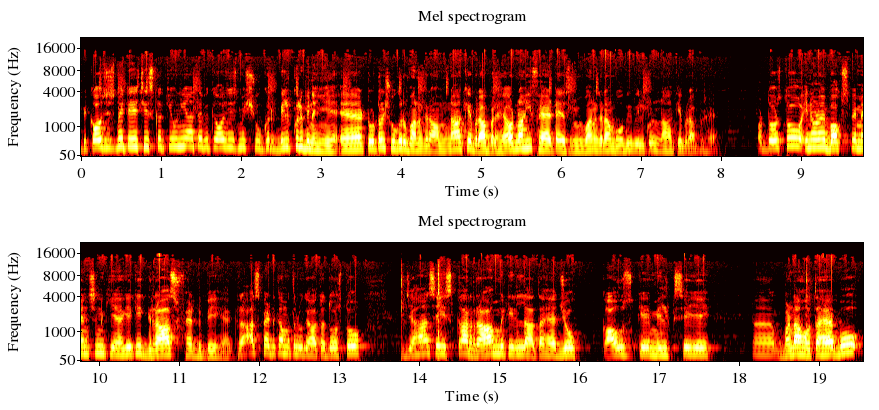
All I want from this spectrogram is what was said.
बिकॉज़ इसमें टेस्ट इसका क्यों नहीं आता? बिकॉज़ इसमें शुगर बिल्कुल भी नहीं है। टोटल शुगर वन ग्राम ना के बराबर है और ना ही फैट है इसमें। वन ग्राम वो भी बिल्कुल ना के बराबर है। और दोस्तों, इन्होंने बॉक्स पे मेंशन किया है कि ग्रास फैट बे है। ग्रास फैट का मतलब क्या होता है दोस्तों? जहाँ से इसका रॉ मटेरियल आता है, जो काउज के मिल्क से ये बना होता है, वो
